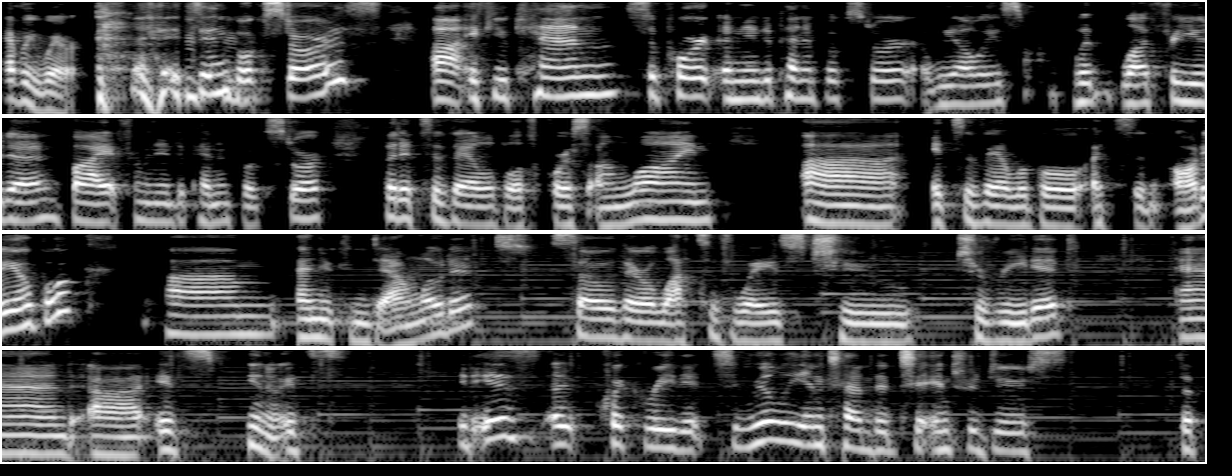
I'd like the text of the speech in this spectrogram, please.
Everywhere. it's in bookstores. Uh, if you can support an independent bookstore, we always would love for you to buy it from an independent bookstore, but it's available, of course, online. Uh, it's available, it's an audiobook, um, and you can download it. So there are lots of ways to to read it. And uh, it's, you know, it's it is a quick read. It's really intended to introduce the,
